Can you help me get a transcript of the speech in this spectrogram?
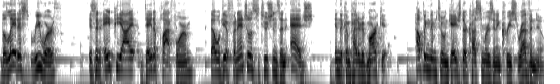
The latest, Reworth, is an API data platform that will give financial institutions an edge in the competitive market, helping them to engage their customers and increase revenue.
